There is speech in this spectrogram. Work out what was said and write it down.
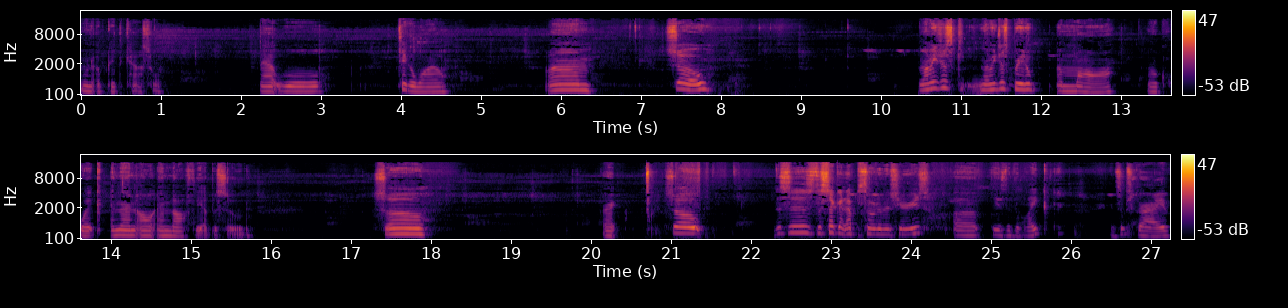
I'm gonna upgrade the castle. That will take a while. Um, so let me just let me just breed a, a real quick, and then I'll end off the episode. So, all right. So this is the second episode of the series. Uh, please leave a like and subscribe.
